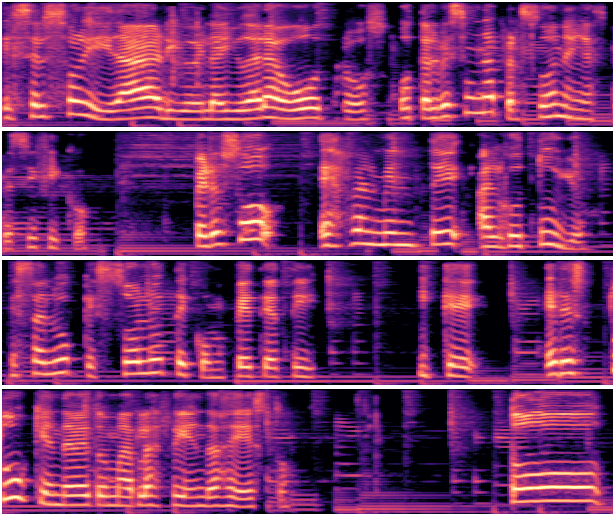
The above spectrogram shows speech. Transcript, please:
el ser solidario, el ayudar a otros, o tal vez una persona en específico. Pero eso es realmente algo tuyo, es algo que solo te compete a ti y que eres tú quien debe tomar las riendas de esto. Todo,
